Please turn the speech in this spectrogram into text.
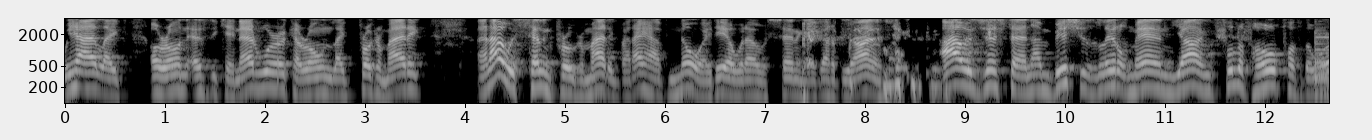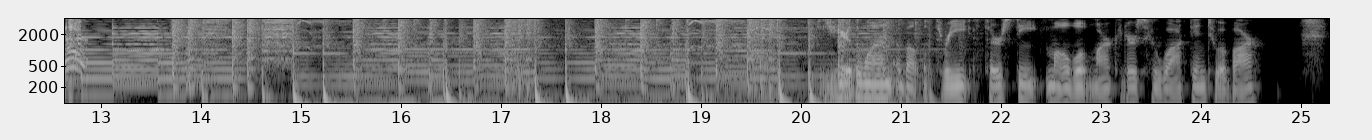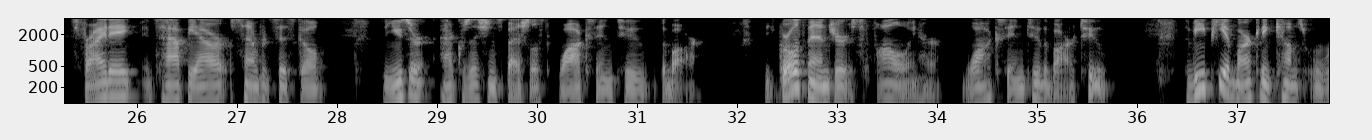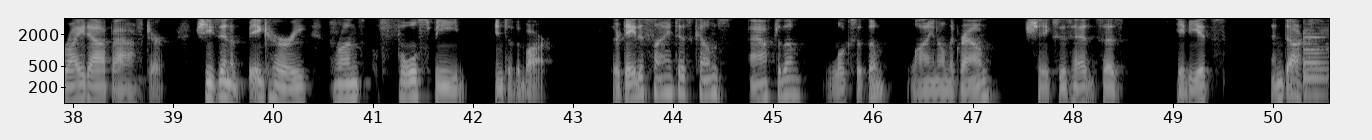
We had like our own SDK network, our own like programmatic. And I was selling programmatic, but I have no idea what I was selling. I gotta be honest. I was just an ambitious little man, young, full of hope of the world. Did you hear the one about the three thirsty mobile marketers who walked into a bar? It's Friday, it's happy hour, San Francisco. The user acquisition specialist walks into the bar. The growth manager is following her, walks into the bar too. The VP of marketing comes right up after. She's in a big hurry, runs full speed into the bar. Their data scientist comes after them, looks at them lying on the ground, shakes his head, says, idiots, and ducks.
